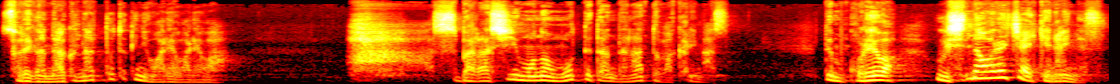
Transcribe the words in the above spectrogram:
それがなくなった時に我々ははあ素晴らしいものを持ってたんだなと分かります。でもこれは失われちゃいけないんです。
